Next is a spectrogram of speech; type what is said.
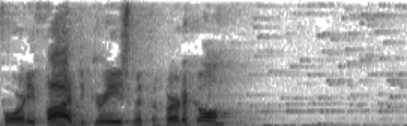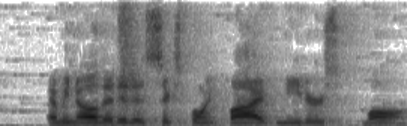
45 degrees with the vertical. And we know that it is 6.5 meters long.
